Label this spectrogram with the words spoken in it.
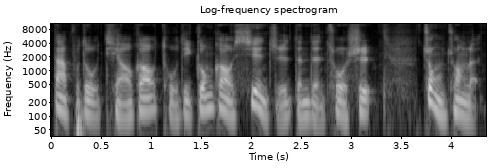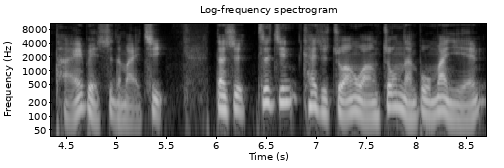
大幅度调高土地公告限值等等措施，重创了台北市的买气。但是，资金开始转往中南部蔓延，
